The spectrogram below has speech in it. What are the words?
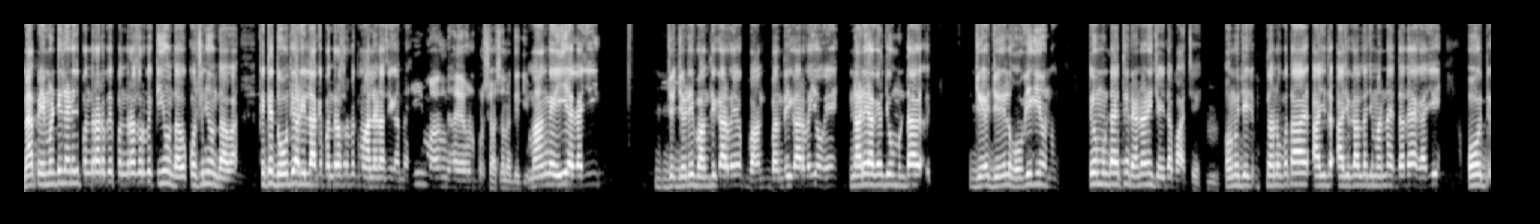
ਮੈਂ ਪੇਮੈਂਟ ਹੀ ਲੈਣੀ ਸੀ 15 ਰੁਪਏ 1500 ਰੁਪਏ ਕੀ ਹੁੰਦਾ ਵਾ ਕੁਝ ਨਹੀਂ ਹੁੰਦਾ ਵਾ। ਕਿਤੇ ਦੋ ਦਿਹਾੜੀ ਲਾ ਕੇ 1500 ਰੁਪਏ ਕਮਾ ਲੈਣਾ ਸੀਗਾ ਮੈਂ। ਕੀ ਮੰਗ ਹੈ ਹੁਣ ਪ੍ਰਸ਼ਾਸਨ ਅੱਗੇ ਕੀ? ਮੰਗ ਇਹੀ ਹੈਗਾ ਜੀ ਜ- ਜਿਹੜੀ ਬੰਦੀ ਕਾਰਵਾਈ ਬੰਦ- ਕਾਰਵਾਈ ਹੋਵੇ। ਨਾਲੇ ਅਗਰ ਜੋ ਮੁੰਡਾ ਜੇ ਜੇਲ੍ਹ ਹੋਵੇਗੀ ਉਹਨੂੰ ਤੇ ਉਹ ਮੁੰਡਾ ਇੱਥੇ ਰਹਿਣਾ ਨਹੀਂ ਚਾਹੀਦਾ ਬਾਅਦ ਚ। ਉਹਨੂੰ ਜੇ ਤੁਹਾਨੂੰ ਪਤਾ ਅੱਜ ਦਾ ਅੱਜ ਕੱਲ ਦਾ ਜ਼ਮਾਨਾ ਇਦਾਂ ਦਾ ਹੈਗਾ ਜੀ ਉਹ ਦ-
